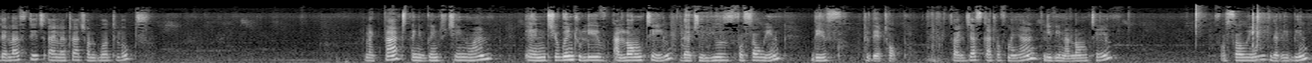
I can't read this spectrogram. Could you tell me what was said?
the last stitch I'll attach on both loops like that. Then you're going to chain one. And you're going to leave a long tail that you'll use for sewing this to the top. So I'll just cut off my yarn leaving a long tail for sewing the ribbon.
